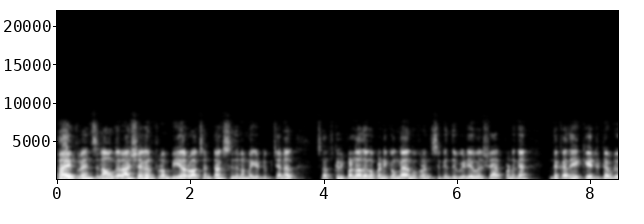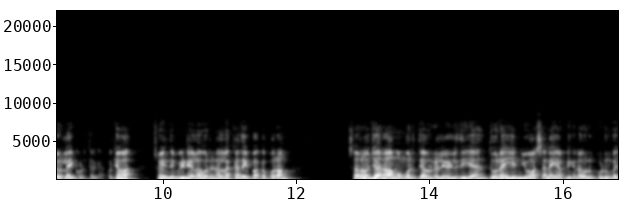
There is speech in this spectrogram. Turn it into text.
ஹாய் ஃப்ரெண்ட்ஸ் நான் உங்கள் Rajasekar from PR walks and talks இது நம்ம யூடியூப் சேனல் சப்ஸ்கிரைப் பண்ணாதவங்க பண்ணிக்கோங்க. உங்கள் ஃப்ரெண்ட்ஸுக்கு இந்த வீடியோவை ஷேர் பண்ணுங்க. இந்த கதையை கேட்டுட்டு அப்படியே ஒரு லைக் கொடுத்துருங்க. ஓகேவா ஸோ இந்த வீடியோவில் ஒரு நல்ல கதை பார்க்க போகிறோம் சரோஜா ராமமூர்த்தி அவர்கள் எழுதிய துரையின் யோசனை அப்படிங்கிற ஒரு குடும்ப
